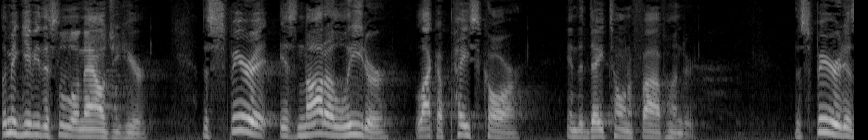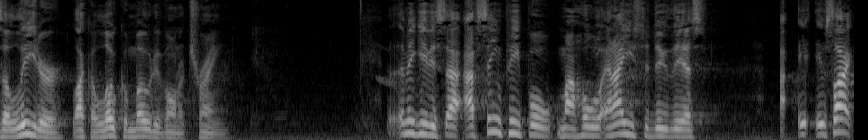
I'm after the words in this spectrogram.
let me give you this little analogy here. The Spirit is not a leader like a pace car in the Daytona 500. The Spirit is a leader like a locomotive on a train. Let me give you this. I've seen people my whole, and I used to do this. It's like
